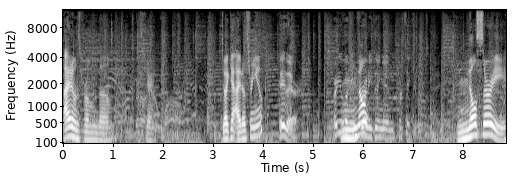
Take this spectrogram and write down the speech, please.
items from them. Here. Do I get items from you? Hey there. Are you looking No. for anything in particular today? No sorry.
